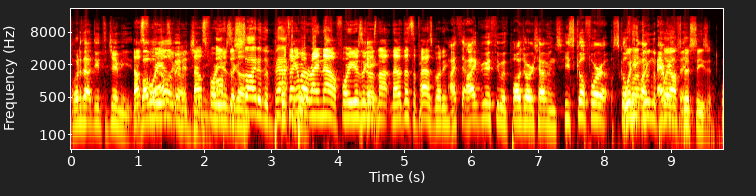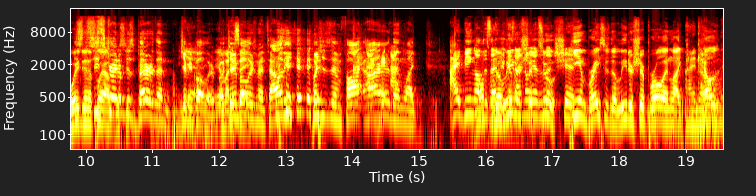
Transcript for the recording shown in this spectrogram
What did that do to Jimmy? The bubble elevated Jimmy. That was four Off years the ago. side of the back. We're talking about right now. Four years okay. ago is not that, that's the past, buddy. I, th- I, agree with you with Paul George having he's skill for skill. What he doing in like the playoffs everything. this season? What he doing in the playoffs? He's straight up just better than Jimmy yeah, Butler. Yeah, but Jimmy Butler's mentality pushes him higher than like I being on this end the because I know he has too. shit. He embraces the leadership role and like I know. held,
